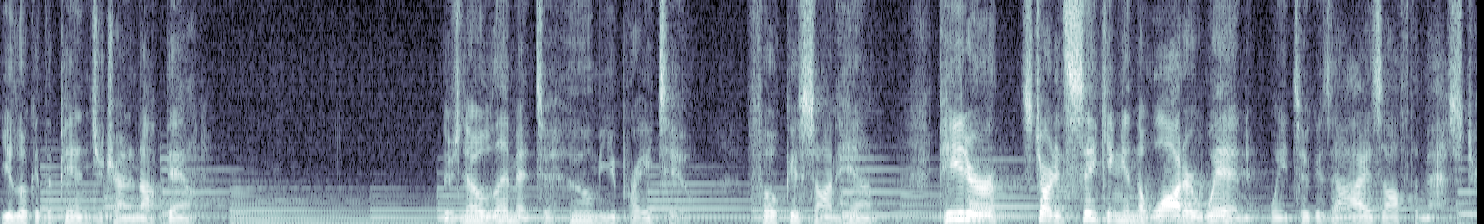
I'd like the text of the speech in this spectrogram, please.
you look at the pins you're trying to knock down. There's no limit to whom you pray to. Focus on Him. Peter started sinking in the water when? When he took his eyes off the Master.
